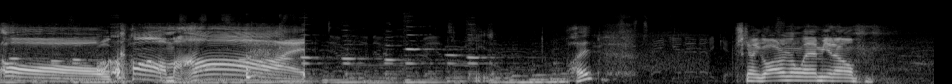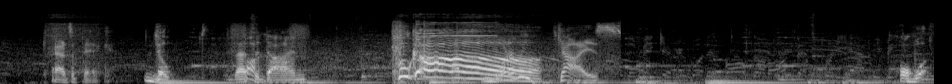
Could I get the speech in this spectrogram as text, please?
Oh, come on! What? Just gonna go out on a limb, you know. That's a pick. Nope. That's a dime. What are Puka! we, guys? Oh. What?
